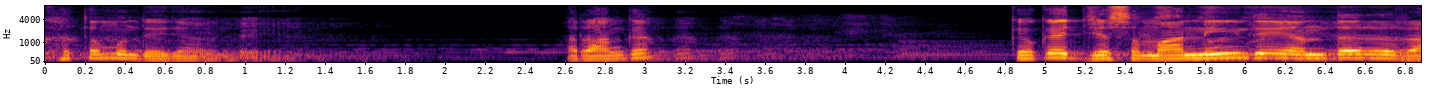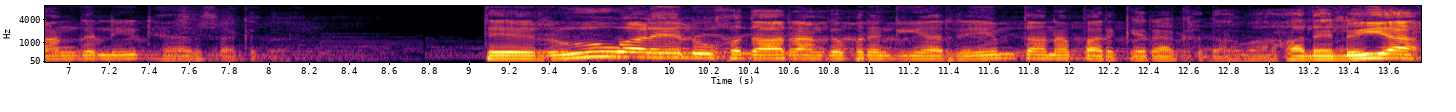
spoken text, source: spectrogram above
ਖਤਮ ਹੁੰਦੇ ਜਾਣ ਡਏ ਆ। ਰੰਗ? ਕਿਉਂਕਿ ਜਿਸਮਾਨੀ ਦੇ ਅੰਦਰ ਰੰਗ ਨਹੀਂ ਠਹਿਰ ਸਕਦਾ। ਤੇ ਰੂਹ ਵਾਲੇ ਨੂੰ ਖੁਦਾ ਰੰਗ ਬਰੰਗੀਆਂ ਰੇਮਤਾਂ ਨਾਲ ਭਰ ਕੇ ਰੱਖਦਾ ਵਾ। ਹਾਲੇਲੂਇਆ।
